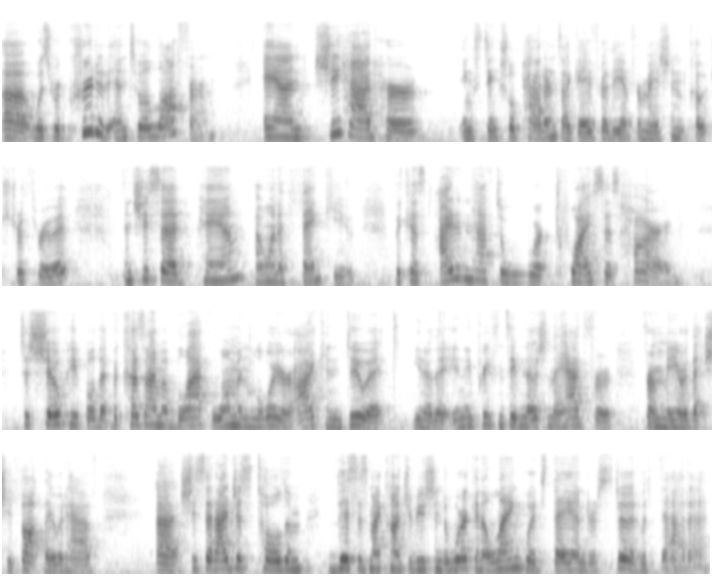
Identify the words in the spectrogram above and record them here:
uh, was recruited into a law firm and she had her instinctual patterns. I gave her the information, coached her through it. And she said, Pam, I want to thank you because I didn't have to work twice as hard to show people that because I'm a black woman lawyer, I can do it. You know, that any preconceived notion they had for from me or that she thought they would have. Uh, she said, I just told them this is my contribution to work in a language they understood with data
